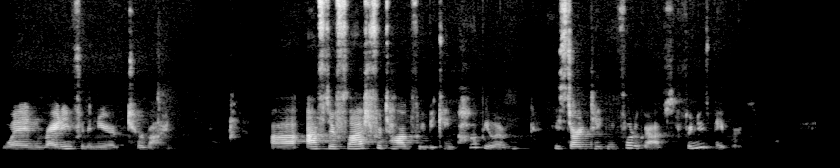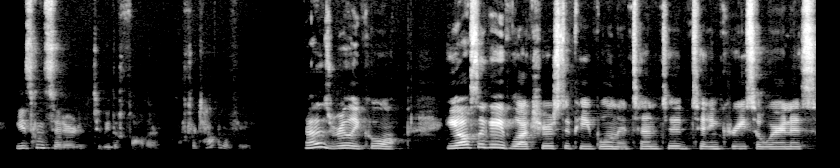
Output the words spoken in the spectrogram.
when writing for the New York Tribune. Uh, after flash photography became popular, he started taking photographs for newspapers. He is considered to be the father of photography. That is really cool. He also gave lectures to people and attempted to increase awareness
